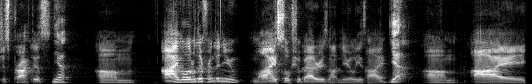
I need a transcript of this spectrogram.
just practice. yeah, Um, I'm a little different than you. My social battery is not nearly as high. yeah, Um, I,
